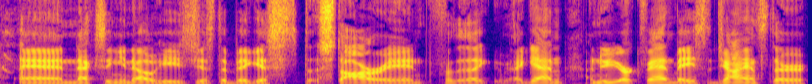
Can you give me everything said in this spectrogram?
and next thing you know, he's just the biggest star. And for the, like again, a New York fan base, the Giants, they're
